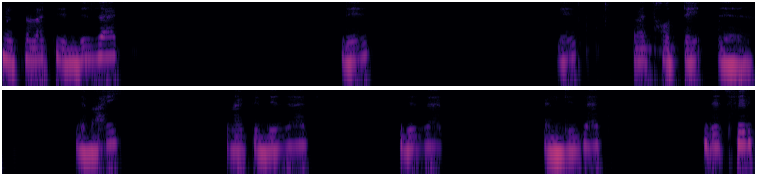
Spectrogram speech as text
and select this edge this this. Let's rotate the the body. Select this edge this edge and this edge this fillet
